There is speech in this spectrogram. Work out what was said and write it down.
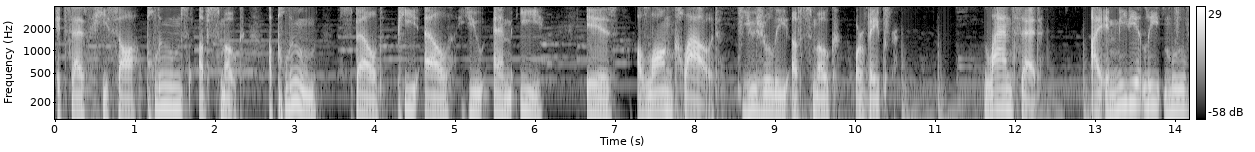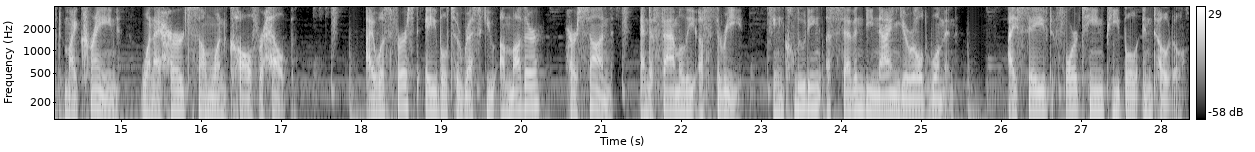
It says he saw plumes of smoke. A plume spelled P L U M E, is a long cloud, usually of smoke or vapor. Lan said, I immediately moved my crane when I heard someone call for help. I was first able to rescue a mother, her son, and a family of three, including a 79 year old woman. I saved 14 people in total.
